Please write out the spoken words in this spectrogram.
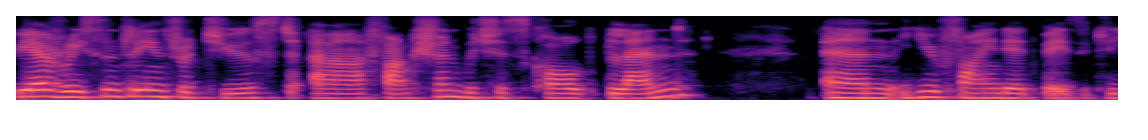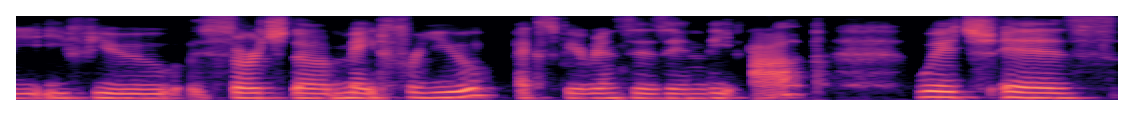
We have recently introduced a function which is called Blend. And you find it basically if you search the made for you experiences in the app, which is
